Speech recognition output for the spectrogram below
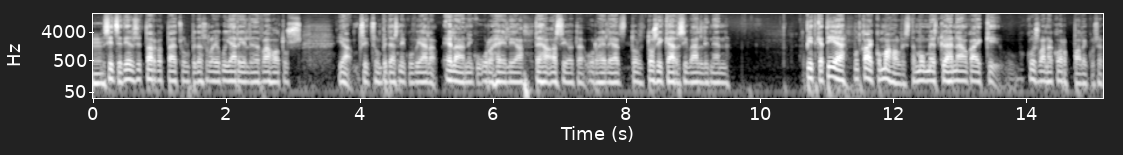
Mm. Sitten se tietysti tarkoittaa, että sulla pitäisi olla joku järjellinen rahoitus ja sitten sun pitäisi niinku vielä elää niinku urheilija, tehdä asioita. Urheilija on tosi kärsivällinen. Pitkä tie, mutta kaikki on mahdollista. Mun mielestä kyllähän nämä on kaikki, kuinka vanha korppa oli, kun se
